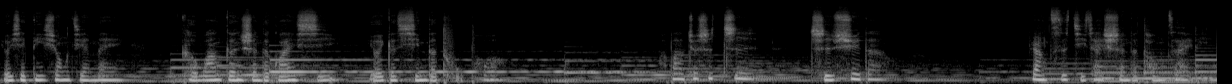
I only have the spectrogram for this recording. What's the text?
有一些弟兄姐妹渴望跟神的关系有一个新的突破，好不好？就是持持续的让自己在神的同在里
